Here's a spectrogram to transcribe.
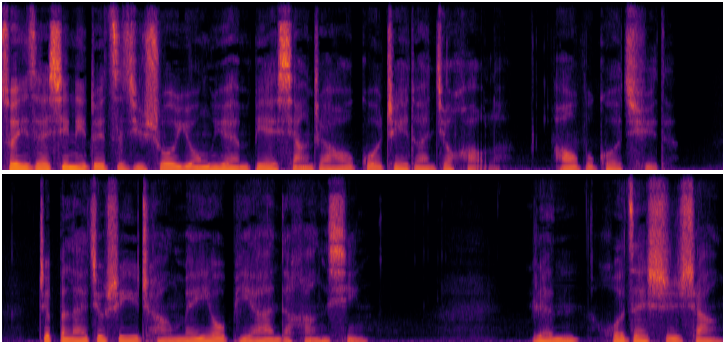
所以在心里对自己说：“永远别想着熬过这段就好了，熬不过去的。这本来就是一场没有彼岸的航行。人活在世上，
